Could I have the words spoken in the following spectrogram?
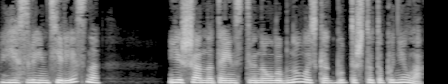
если интересно...» Ешанна таинственно улыбнулась, как будто что-то поняла.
